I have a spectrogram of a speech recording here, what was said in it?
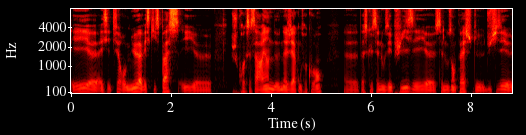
et essayer de faire au mieux avec ce qui se passe. Et je crois que ça sert à rien de nager à contre-courant. Euh, parce que ça nous épuise et euh, ça nous empêche d'utiliser euh,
